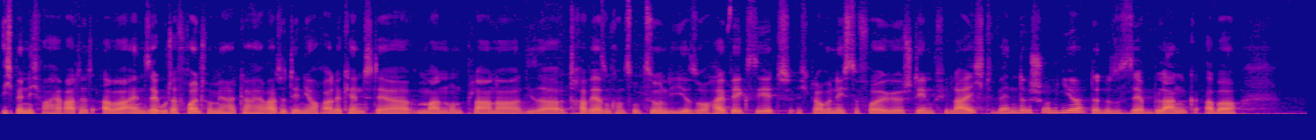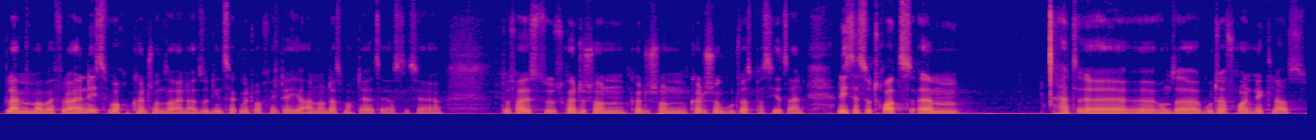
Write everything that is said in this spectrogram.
Ich bin nicht verheiratet, aber ein sehr guter Freund von mir hat geheiratet, den ihr auch alle kennt. Der Mann und Planer dieser Traversenkonstruktion, die ihr so halbwegs seht. Ich glaube, nächste Folge stehen vielleicht Wände schon hier. Dann ist es sehr blank, aber bleiben wir mal bei vielleicht. Nächste Woche könnte schon sein. Also Dienstag, Mittwoch fängt er hier an und das macht er als erstes, ja, ja. Das heißt, es könnte schon, könnte schon, könnte schon gut was passiert sein. Nichtsdestotrotz ähm, hat äh, äh, unser guter Freund Niklas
